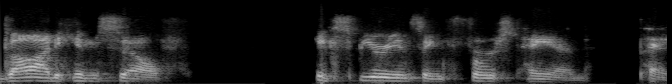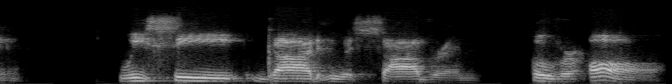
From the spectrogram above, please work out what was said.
God Himself experiencing firsthand pain we see God, who is sovereign over all,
